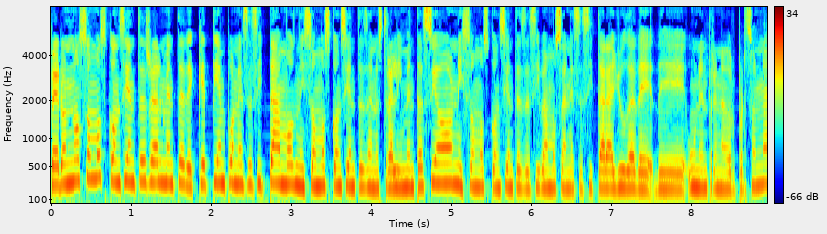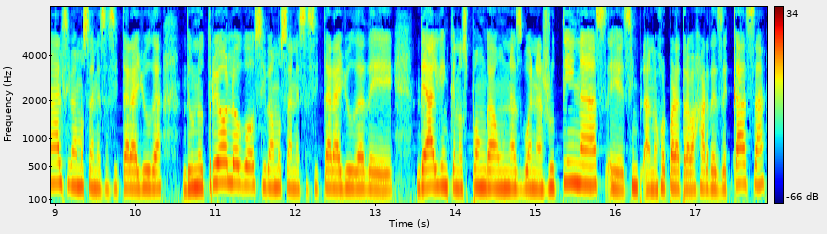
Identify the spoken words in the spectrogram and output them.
Pero no somos conscientes realmente de qué tiempo necesitamos, ni somos conscientes de nuestra alimentación, ni somos conscientes de si vamos a necesitar ayuda de, un entrenador personal, si vamos a necesitar ayuda de un nutriólogo, si vamos a necesitar ayuda de, alguien que nos ponga unas buenas rutinas, eh, a lo mejor para trabajar desde casa.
